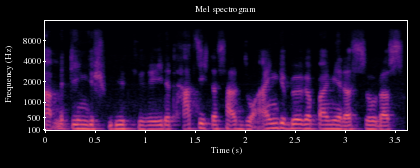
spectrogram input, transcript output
habe mit denen gespielt, geredet, hat sich das halt so eingebürgert bei mir, dass so das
